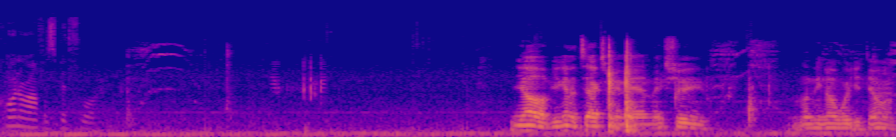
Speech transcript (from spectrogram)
Corner office, fifth floor. Yo, if you're gonna text me, man, make sure you let me know what you're doing.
